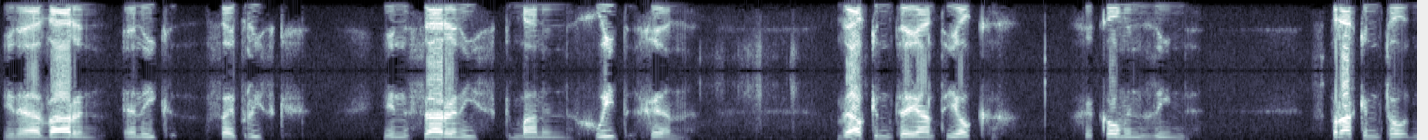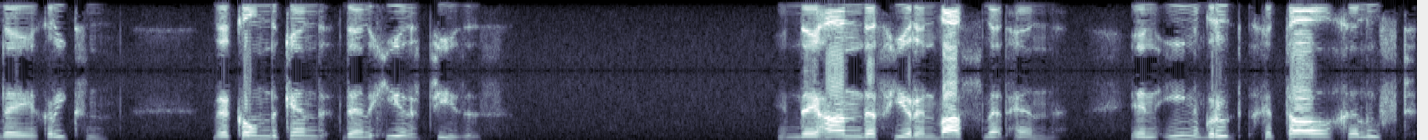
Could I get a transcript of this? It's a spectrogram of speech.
In er waren en ik Cyprisk, in Saranisk mannen goed gen, welken te Antioch gekomen sind, spraken tot de Grieksen, Wer kon kent den hier Jesus. In de hand des Hieren was met hen. In een groot getal geluft.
